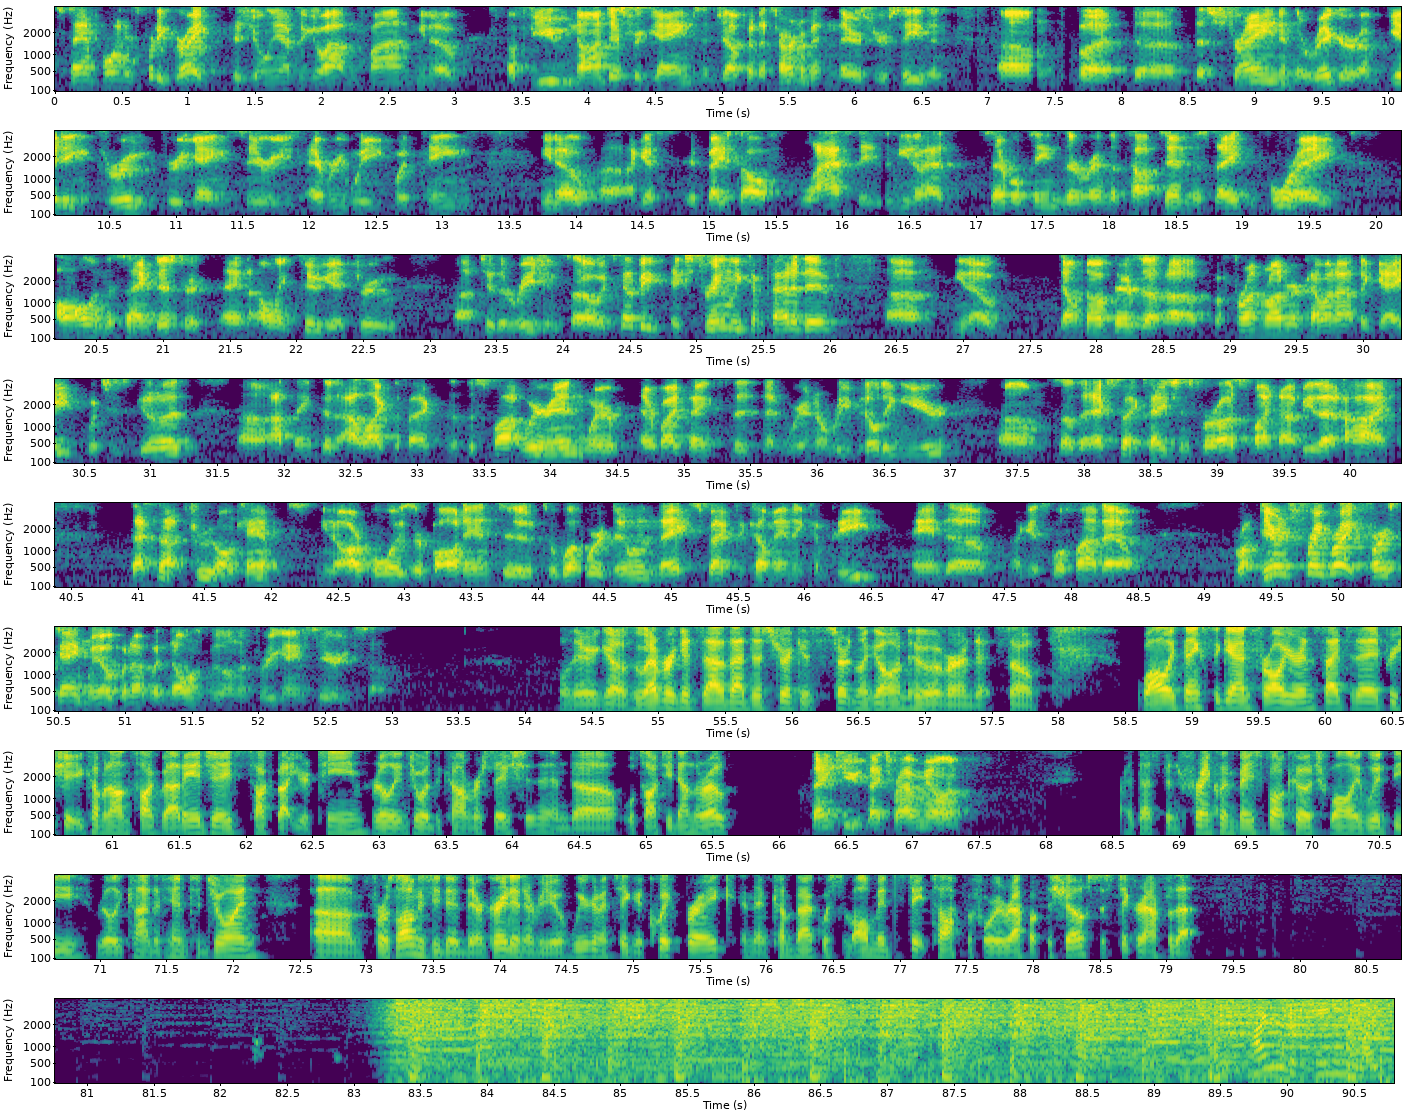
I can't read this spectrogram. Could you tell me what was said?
standpoint, it's pretty great because you only have to go out and find, you know, a few non-district games and jump in a tournament, and there's your season. Um, but the the strain and the rigor of getting through three game series every week with teams, you know, uh, I guess it based off last season, you know, had several teams that were in the top ten in the state and 4A, all in the same district, and only two get through uh, to the region. So it's going to be extremely competitive. Um, you know, don't know if there's a, a, front runner coming out the gate, which is good. Uh, I think that I like the fact that the spot we're in, where everybody thinks that, that we're in a rebuilding year, um, so the expectations for us might not be that high. That's not true on campus. You know, our boys are bought into to what we're doing. They expect to come in and compete, and uh, I guess we'll find out during spring break. First game we open up with Nolensville in a three-game series. So. Well, there you go. Whoever gets out of that district is certainly going to have earned it. So, Wally, thanks again for all your insight today. Appreciate you coming on to talk about AJ, to talk about your team. Really enjoyed the conversation, and uh, we'll talk to you down the road. Thank you. Thanks for having me on. All right, that's been Franklin baseball coach Wally Whidby. Really kind of him to join um, for as long as he did there. Great interview. We're going to take a quick break and then come back with some all mid state talk before we wrap up the show. So stick around for that.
